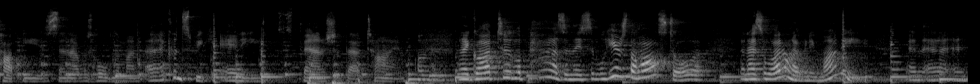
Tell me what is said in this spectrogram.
puppies, and I was holding them. And I couldn't speak any Spanish at that time. And I got to La Paz, and they said, "Well, here's the hostel," and I said, "Well, I don't have any money." And, and, and,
